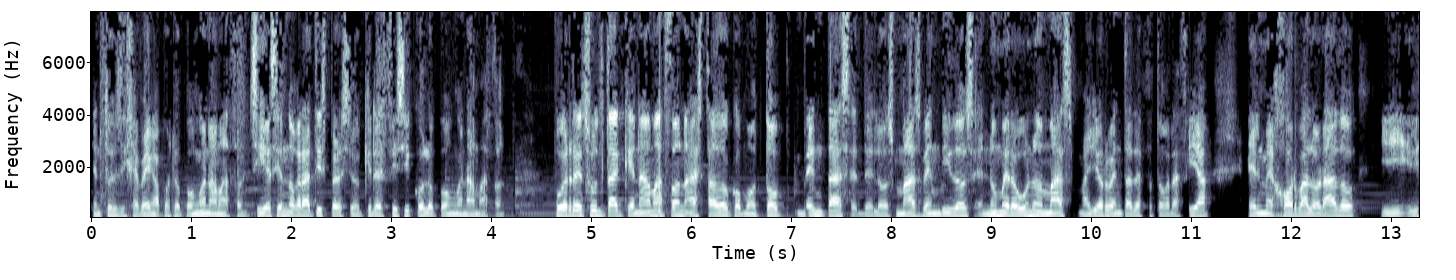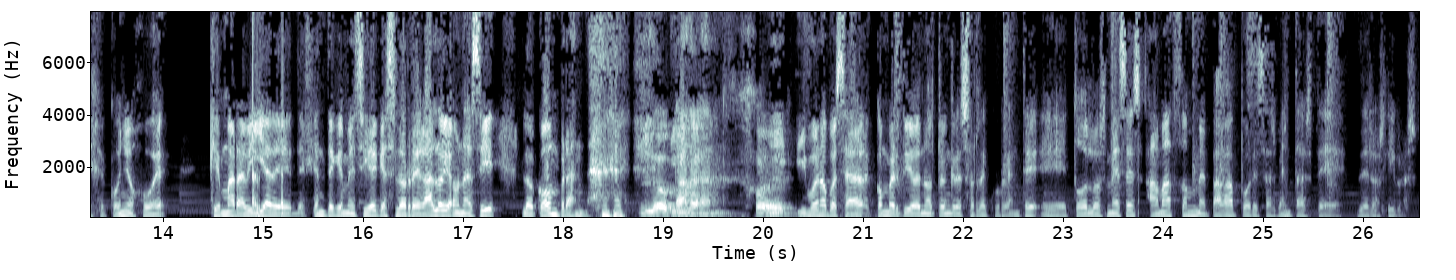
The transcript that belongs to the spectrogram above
Entonces dije, venga, pues lo pongo en Amazon. Sigue siendo gratis, pero si lo quieres físico, lo pongo en Amazon. Pues resulta que en Amazon ha estado como top ventas de los más vendidos, el número uno más mayor venta de fotografía, el mejor valorado. Y, dije, coño, joder, qué maravilla de, gente que me sigue, que se lo regalo y aún así lo compran. Lo pagan. Joder. Y, bueno, pues se ha convertido en otro ingreso recurrente. Eh, todos los meses Amazon me paga por esas ventas de, los libros.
